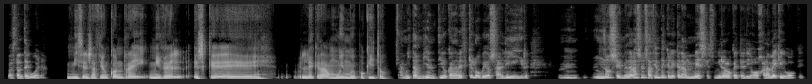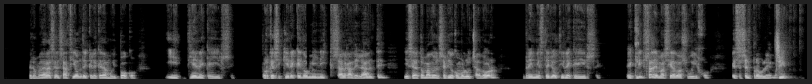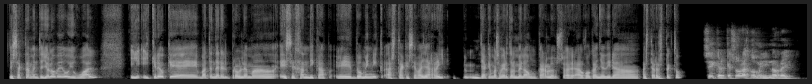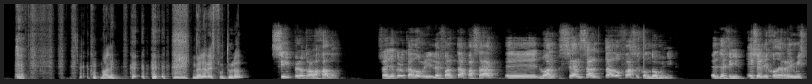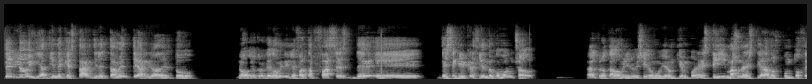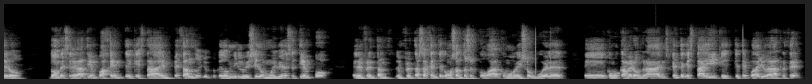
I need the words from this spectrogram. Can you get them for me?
bastante buena. Mi sensación con Rey, Miguel, es que le queda muy, muy poquito. A mí también, tío. Cada vez que lo veo salir, mm, no sé, me da la sensación de que le quedan meses. Mira lo que te digo, ojalá me equivoque. Pero me da la sensación de que le queda muy poco. Y tiene que irse. Porque si quiere que Dominic salga adelante y sea tomado en serio como luchador, Rey Misterio tiene que irse. Eclipsa demasiado a su hijo. Ese es el problema. Sí, Exactamente, yo lo veo igual y, creo que va a tener el problema, ese hándicap, eh, Dominic, hasta que se vaya Rey. Ya que hemos abierto el melón, Carlos, ¿algo que añadir a, este respecto? Sí, que el que sobra es Dominic, no Rey. vale. ¿No le ves futuro? Sí, pero trabajado. O sea, yo creo que a Dominic le falta pasar. Eh, lo se han saltado fases con Dominic. Es decir, es el hijo de Rey Misterio y ya tiene que estar directamente arriba del todo. No, yo creo que a Dominic le faltan fases de, eh, de seguir creciendo como luchador. creo que a Dominic le hubiese ido muy bien un tiempo en NXT, y más un NXT a la 2.0, donde se le da tiempo a gente que está empezando. Yo creo que a Dominic le hubiese ido muy bien ese tiempo, el enfrentarse a gente como Santos Escobar, como Grayson Weller, eh, como Cameron Grimes, gente que está ahí que, que te puede ayudar a crecer.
